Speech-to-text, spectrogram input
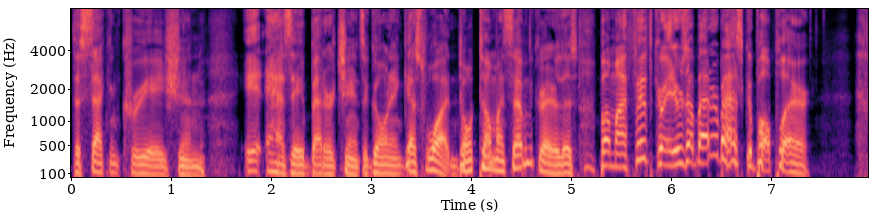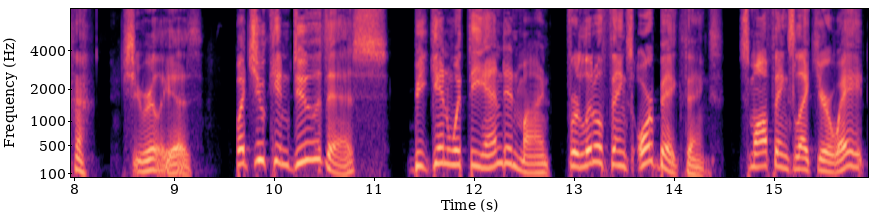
the second creation, it has a better chance of going in. Guess what? Don't tell my seventh grader this, but my fifth grader is a better basketball player. she really is. But you can do this, begin with the end in mind for little things or big things. Small things like your weight.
